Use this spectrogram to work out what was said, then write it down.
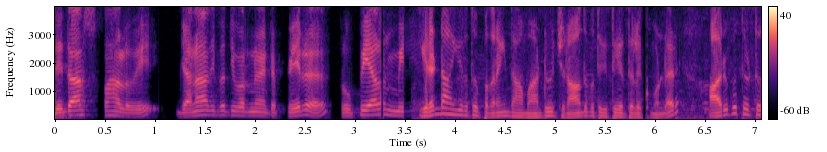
දෙදස් පහළොවේ ජනාධිපතිවරණයට පෙර රුපියල් මිලි இரண்டாயிரத்து பதினைந்தாம் ஆண்டு ஜனாதிபதி தேர்தலுக்கு முன்னர் அறுபத்தெட்டு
